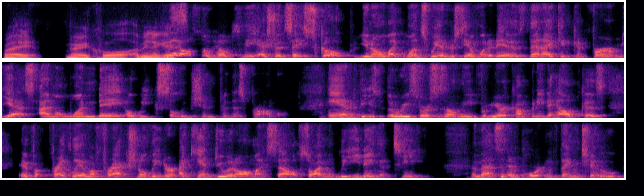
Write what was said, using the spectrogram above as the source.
Right. Very cool. I mean, I guess that also helps me, I should say, scope. You know, like once we understand what it is, then I can confirm, yes, I'm a one day a week solution for this problem. And right. these are the resources I'll need from your company to help. Because if frankly, I'm a fractional leader, I can't do it all myself. So I'm leading a team. And that's an important thing too.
